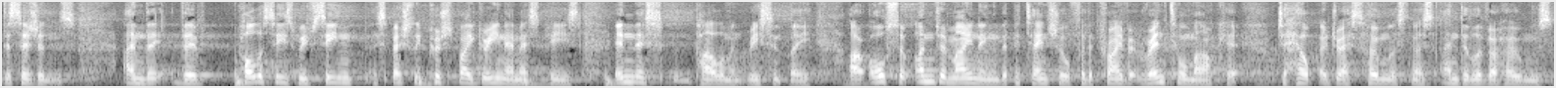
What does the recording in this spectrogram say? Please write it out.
decisions. And the, the policies we've seen, especially pushed by Green MSPs in this Parliament recently, are also undermining the potential for the private rental market to help address homelessness and deliver homes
